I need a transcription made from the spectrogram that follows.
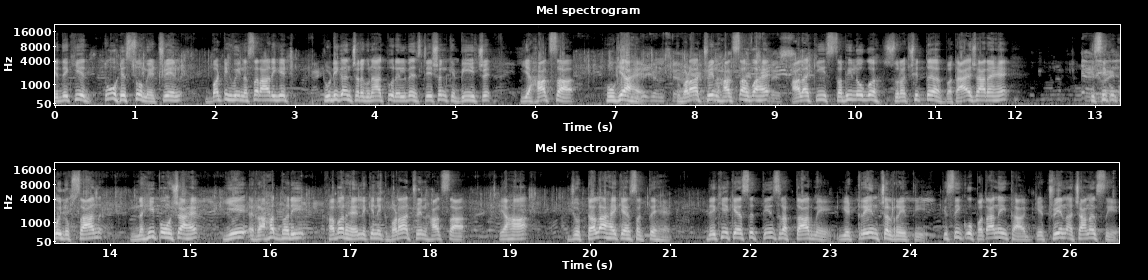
ये देखिए दो हिस्सों में ट्रेन बटी हुई नज़र आ रही है। टूडीगंज रघुनाथपुर रेलवे स्टेशन के बीच यह हादसा हो गया है। तो बड़ा ट्रेन हादसा हुआ है। हालाँकि सभी लोग सुरक्षित बताए जा रहे हैं। किसी को कोई नुकसान नहीं पहुँचा है। ये राहत भरी खबर है लेकिन एक बड़ा ट्रेन हादसा यहाँ जो टला है कह सकते हैं। देखिए कैसे तेज रफ्तार में ये ट्रेन चल रही थी। किसी को पता नहीं था कि ट्रेन अचानक से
